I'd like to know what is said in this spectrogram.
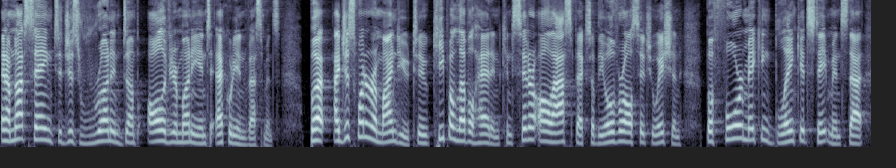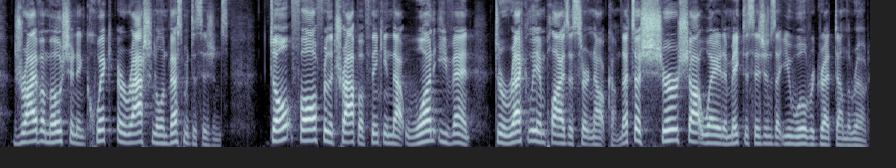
And I'm not saying to just run and dump all of your money into equity investments, but I just want to remind you to keep a level head and consider all aspects of the overall situation before making blanket statements that drive emotion and quick, irrational investment decisions. Don't fall for the trap of thinking that one event directly implies a certain outcome. That's a sure shot way to make decisions that you will regret down the road.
